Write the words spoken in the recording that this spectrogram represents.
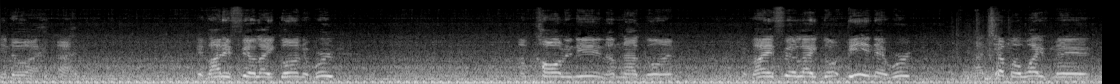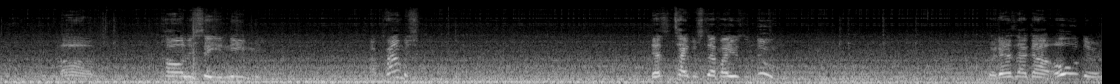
You know, I, I if I didn't feel like going to work, I'm calling in. I'm not going. If I didn't feel like being at work, I tell my wife, man, uh, call and say you need me. I promise you. That's the type of stuff I used to do. But as I got older,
